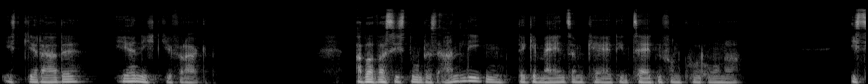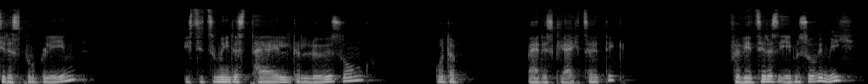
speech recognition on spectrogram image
ist gerade eher nicht gefragt. Aber was ist nun das Anliegen der Gemeinsamkeit in Zeiten von Corona? Ist sie das Problem? Ist sie zumindest Teil der Lösung oder beides gleichzeitig? Verwirrt sie das ebenso wie mich?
